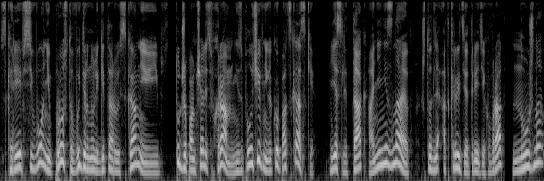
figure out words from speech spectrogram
Скорее всего, они просто выдернули гитару из камня и тут же помчались в храм, не заполучив никакой подсказки. Если так, они не знают, что для открытия третьих врат нужно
